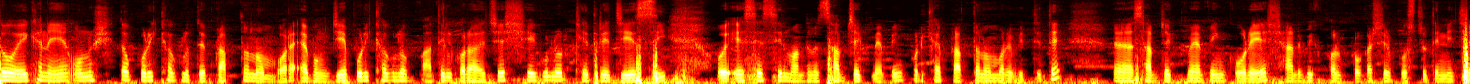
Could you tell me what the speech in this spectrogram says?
তো এখানে অনুষ্ঠিত পরীক্ষাগুলোতে প্রাপ্ত নম্বর এবং যে পরীক্ষাগুলো বাতিল করা হয়েছে সেগুলোর ক্ষেত্রে জিএসসি ও এসএসসির মাধ্যমে সাবজেক্ট ম্যাপিং পরীক্ষায় প্রাপ্ত নম্বরের ভিত্তিতে সাবজেক্ট ম্যাপিং করে সার্বিক ফল প্রকাশের প্রস্তুতি নিচ্ছে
